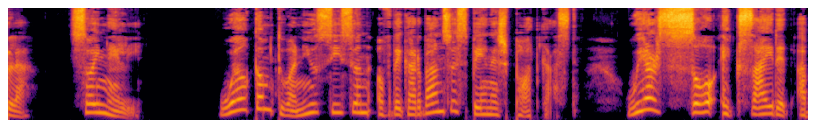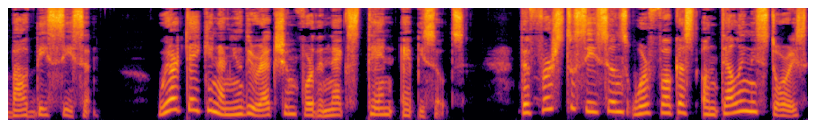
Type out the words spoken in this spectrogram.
Hola, soy Nelly. Welcome to a new season of the Garbanzo Spanish podcast. We are so excited about this season. We are taking a new direction for the next 10 episodes. The first two seasons were focused on telling stories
